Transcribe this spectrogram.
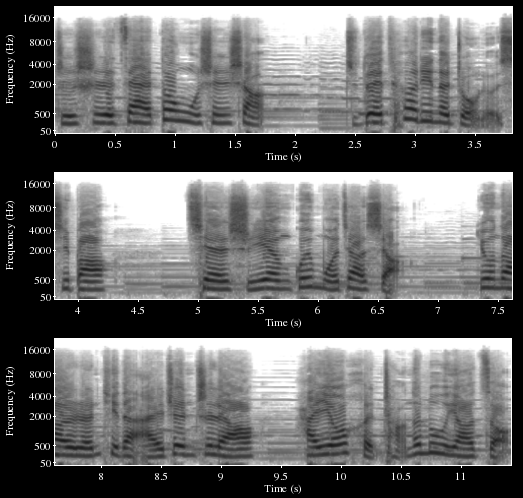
只是在动物身上，只对特定的肿瘤细胞，且实验规模较小，用到人体的癌症治疗还有很长的路要走。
